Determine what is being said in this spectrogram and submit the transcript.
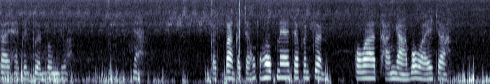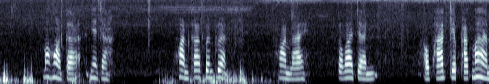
ทายให้เป็นเพื่อนเบิงอยู่เนี่ยกัดบ้านก็จะหกๆแน่จะเพื่อนเพราะว่าทางหญ้าบ่ไหวจ้ะ มาหอดกะ เนี่ยจ้ะห่อนค่าเพื่อนเพื่อนๆห่อนหลาย ก็ว่าจะเอาพักเก็บพักม่าน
